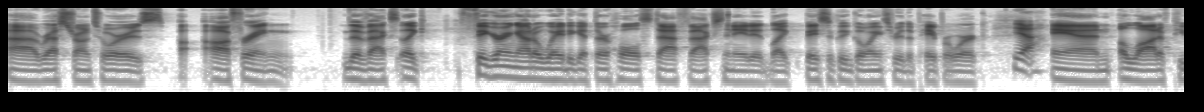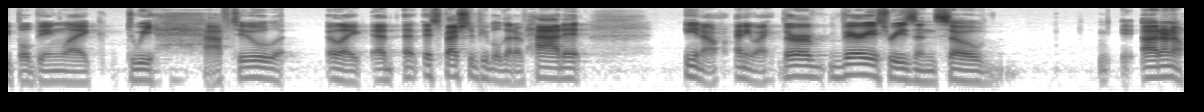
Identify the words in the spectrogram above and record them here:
uh, restaurateurs offering the vaccine like figuring out a way to get their whole staff vaccinated like basically going through the paperwork. Yeah. and a lot of people being like do we have to? Like especially people that have had it. You know anyway there are various reasons. So i don't know.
